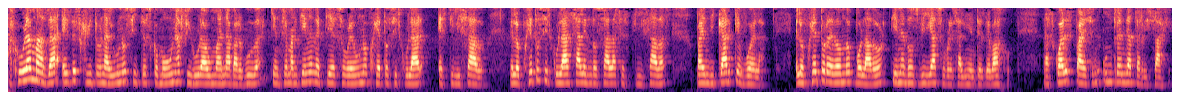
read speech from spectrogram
Ahura Mazda es descrito en algunos sitios como una figura humana barbuda, quien se mantiene de pie sobre un objeto circular estilizado. Del objeto circular salen dos alas estilizadas para indicar que vuela. El objeto redondo volador tiene dos vigas sobresalientes debajo, las cuales parecen un tren de aterrizaje.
